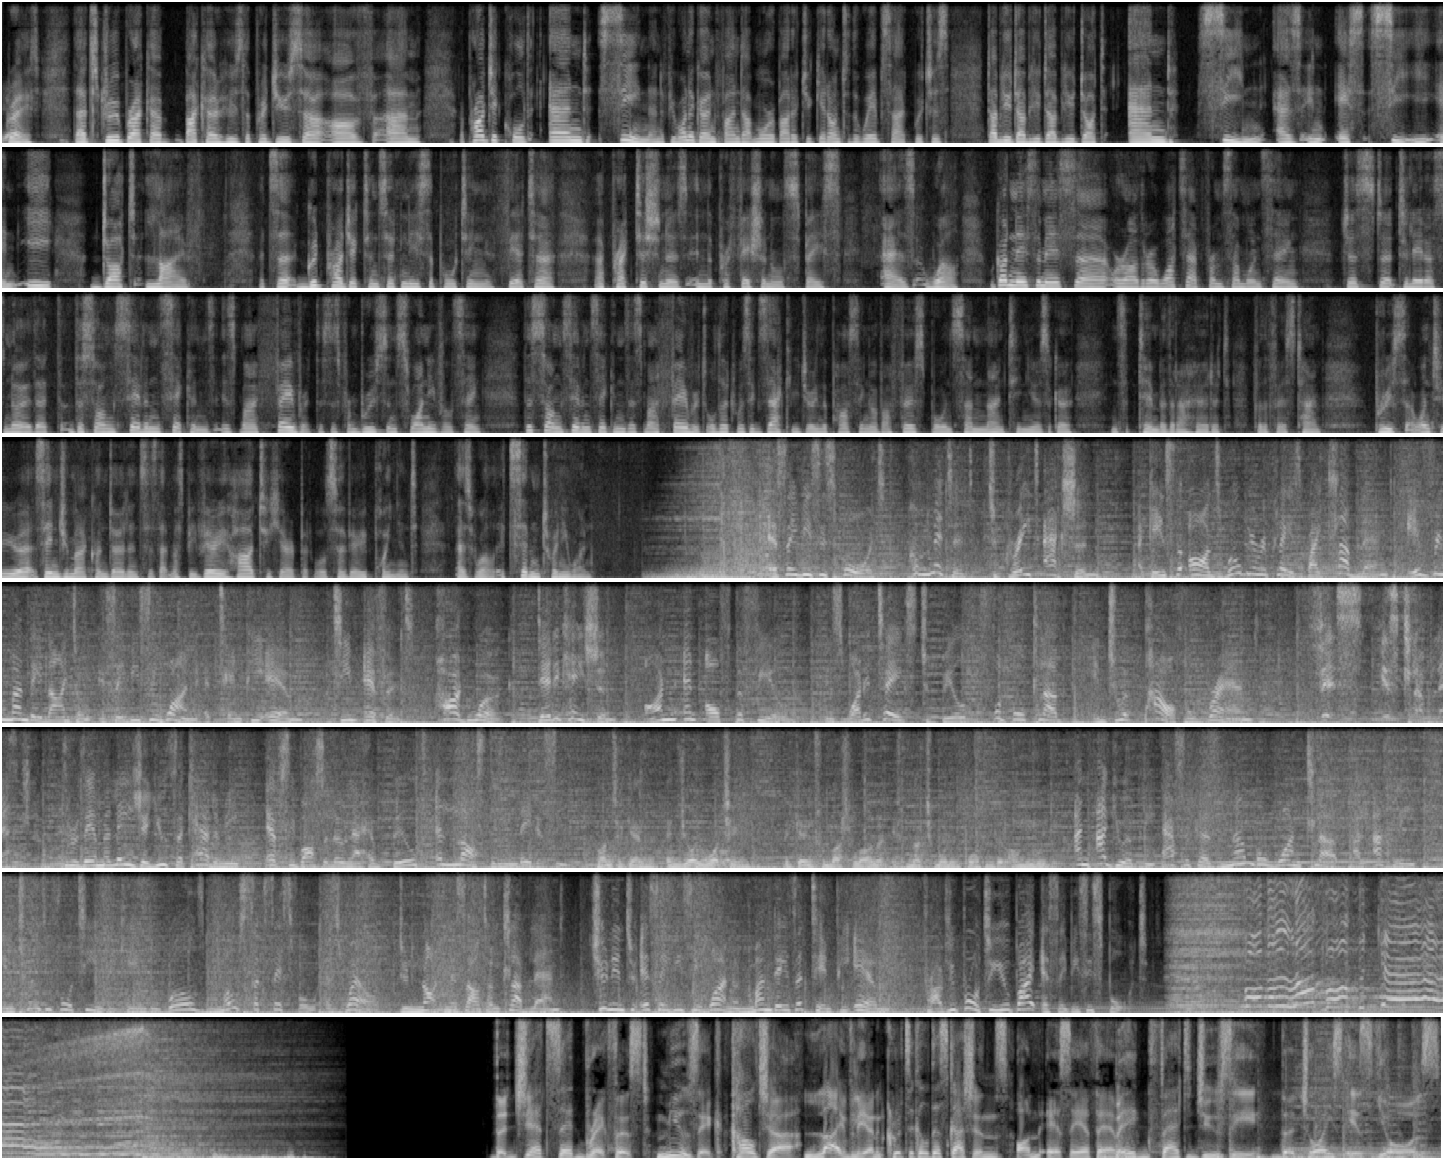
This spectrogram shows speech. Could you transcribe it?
Great. That's Drew Bakker, who's the producer of um, a project called And Scene. And if you want to go and find out more about it, you get onto the website, which is www.andscene, as in S C E N E, dot live. It's a good project and certainly supporting theatre uh, practitioners in the professional space as well. We got an SMS, uh, or rather a WhatsApp from someone saying, just uh, to let us know that the song Seven Seconds is my favorite. This is from Bruce in Swaneville saying, This song, Seven Seconds, is my favorite, although it was exactly during the passing of our firstborn son 19 years ago in September that I heard it for the first time. Bruce, I want to uh, send you my condolences. That must be very hard to hear it, but also very poignant as well. It's 721. SABC Sport, committed to great action. Against the Odds will be replaced by Clubland every Monday night on SABC 1 at 10 p.m. Team effort, hard work, dedication on and off the field is what it takes to build football club into a powerful brand. This is Clubland. Through their Malaysia Youth Academy, FC Barcelona have built a lasting legacy. Once again, enjoy watching the games from Barcelona is much more important than only winning. And arguably Africa's number one club, Al Ahly, in 2014 became the world's most successful as well. Do not miss out on Clubland. Tune in to SABC 1 on Mondays at 10 p.m. Proudly brought to you by SABC Sport. The Jet Set Breakfast. Music, culture, lively and critical discussions on SAFM. Big Fat Juicy. The choice is yours.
